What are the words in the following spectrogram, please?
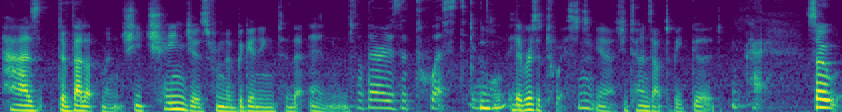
has development. She changes from the beginning to the end. So there is a twist in the movie. There is a twist. Yeah, she turns out to be good. Okay. So,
